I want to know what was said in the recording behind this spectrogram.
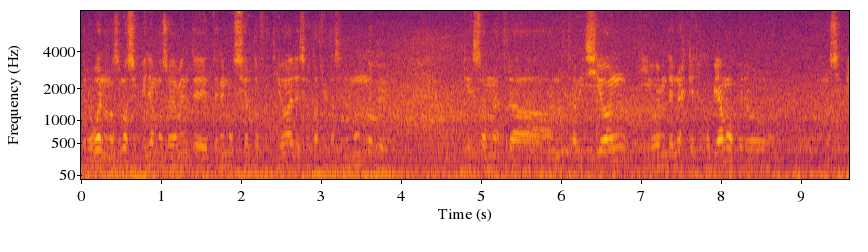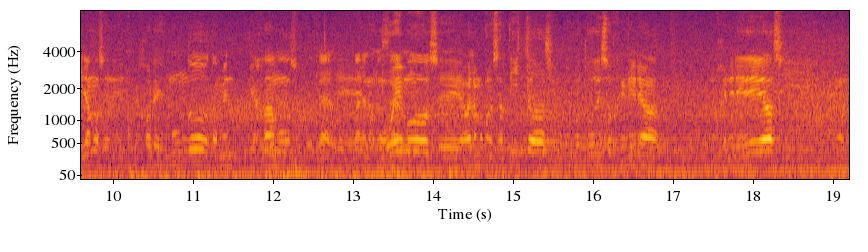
Pero bueno, nosotros nos inspiramos, obviamente tenemos ciertos festivales, ciertas fiestas en el mundo que, que son nuestra, nuestra visión y obviamente no es que les copiamos, pero nos inspiramos en, los mejores del mundo, también viajamos, eh, nos movemos, eh, hablamos con los artistas y un poco todo eso genera, nos genera ideas y bueno,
